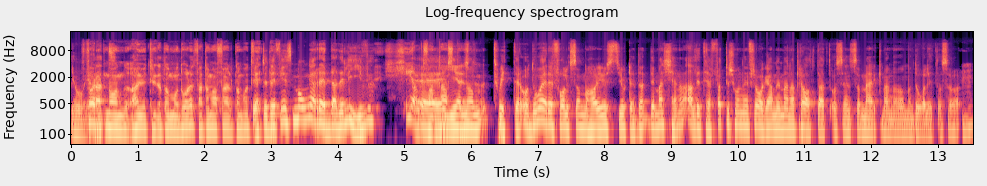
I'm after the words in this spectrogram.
jo, för vet. att någon har uttryckt att de mår dåligt för att de har följt dem på Vet Twitter. du, det finns många räddade liv eh, genom Twitter. Och då är det folk som har just gjort det. Det- Man känner har aldrig träffat personen i fråga, men man har pratat och sen så märker man att någon mår dåligt och så Mm.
